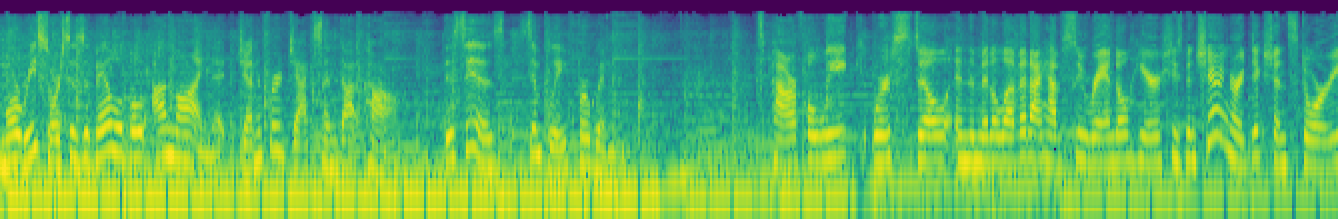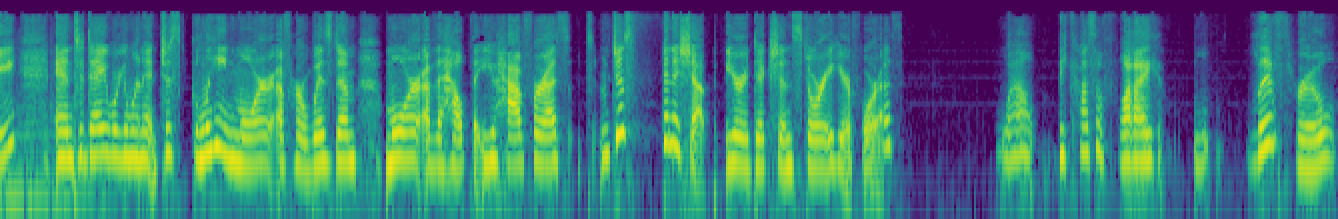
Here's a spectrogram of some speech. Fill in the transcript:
More resources available online at jenniferjackson.com. This is Simply for Women. It's a powerful week. We're still in the middle of it. I have Sue Randall here. She's been sharing her addiction story. And today we want to just glean more of her wisdom, more of the help that you have for us. Just finish up your addiction story here for us. Well, because of what I lived through,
